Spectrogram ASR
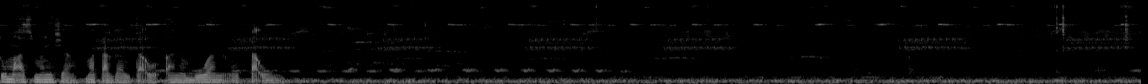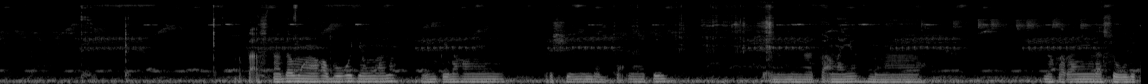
Tumaas man siya matagal tao ano buwan o taon. Mataas na daw mga kabukod yung ano yung pinakang presyo ng dagta natin. So ano na yata ngayon mga nakarang nasulit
